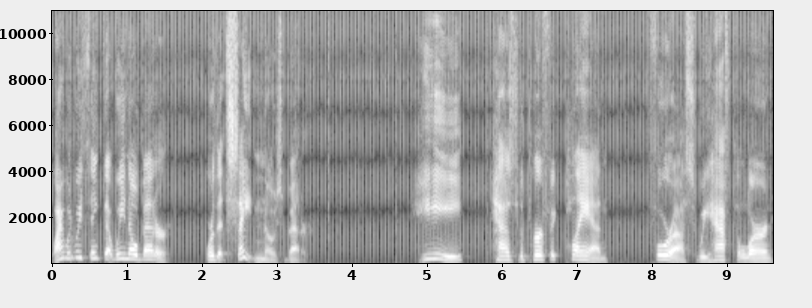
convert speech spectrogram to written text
Why would we think that we know better or that Satan knows better? He has the perfect plan for us. We have to learn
